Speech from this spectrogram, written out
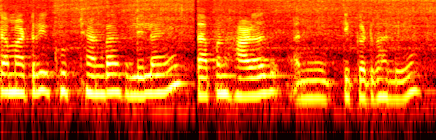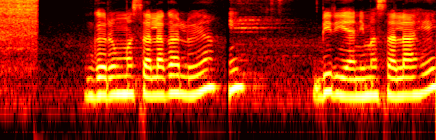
टमाटरही खूप छान भाजलेला आहे. आता आपण हळद आणि तिखट घालूया. गरम मसाला घालूया. बिर्याणी मसाला आहे.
